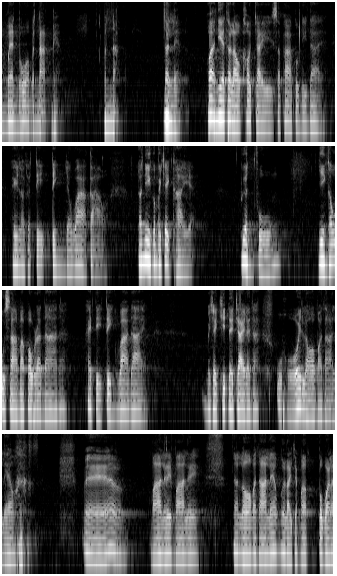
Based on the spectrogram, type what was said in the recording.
ำแม่นเพราะว่ามันหนักเนี่ย มันหนัก นั่นแหละว่าอันเนี้ยถ้าเราเข้าใจสภาพพวกนี้ได้เฮ้ยเราจะติติงจะว่ากล่าว แล้วนี่ก็ไม่ใช่ใครอะเพื่อนฝูง ยิ่งเขาอุตส่าห์มาปรณานะ ให้ติติงว่าได้ ไม่ใช่คิดในใจเลยนะโอ้โหรอมานานแล้วแหมมาเลยมาเลยน่ารอมานานแล้วเมื่อไหร่จะมาประวร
